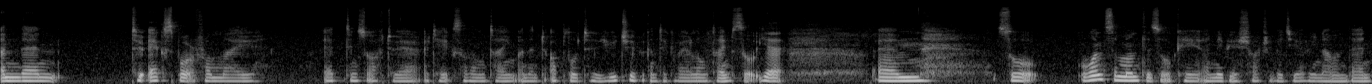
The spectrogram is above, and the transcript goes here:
and then to export from my editing software it takes a long time, and then to upload to YouTube it can take a very long time. So yeah, um, so once a month is okay, and maybe a shorter video every now and then.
